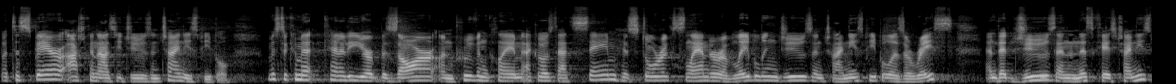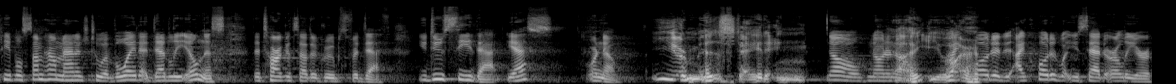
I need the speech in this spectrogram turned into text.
but to spare Ashkenazi Jews and Chinese people. Mr. Kennedy, your bizarre, unproven claim echoes that same historic slander of labeling Jews and Chinese people as a race, and that Jews, and in this case Chinese people, somehow managed to avoid a deadly illness that targets other groups for death. You do see that, yes or no? You're misstating. No, no, no, no. Uh, you I are. quoted I quoted what you said earlier,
